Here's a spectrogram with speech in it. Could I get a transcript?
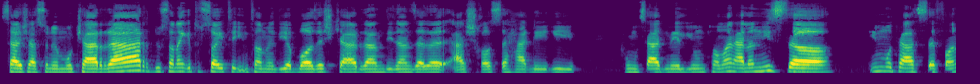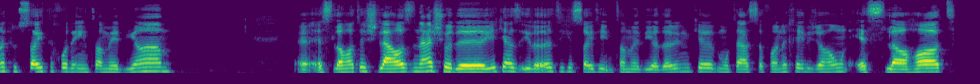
169 مکرر. دوستان اگه تو سایت اینتامدیا بازش کردن دیدن زده اشخاص حقیقی 500 میلیون تومن الان نیست این متاسفانه تو سایت خود اینتامدیا هم اصلاحاتش لحاظ نشده. یکی از ایراداتی که سایت اینتامدیا داره این که متاسفانه خیلی جاها اون اصلاحات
